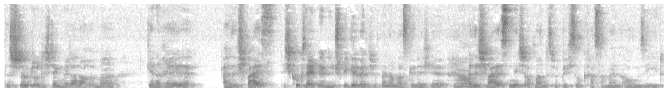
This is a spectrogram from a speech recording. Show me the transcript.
Das stimmt. Und ich denke mir dann auch immer generell, also ich weiß, ich gucke selten in den Spiegel, wenn ich mit meiner Maske lächle. ja. Also ich weiß nicht, ob man das wirklich so krass an meinen Augen sieht.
